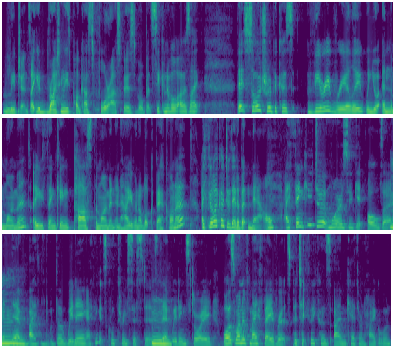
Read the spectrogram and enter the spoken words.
legends. Like, you're writing these podcasts for us, first of all. But second of all, I was like, that's so true because very rarely when you're in the moment are you thinking past the moment and how you're going to look back on it. I feel like I do that a bit now. I think you do it more as you get older, and that mm. I the wedding. I think it's called Three Sisters. Mm. That wedding story was one of my favorites, particularly because I'm Katherine Heigl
